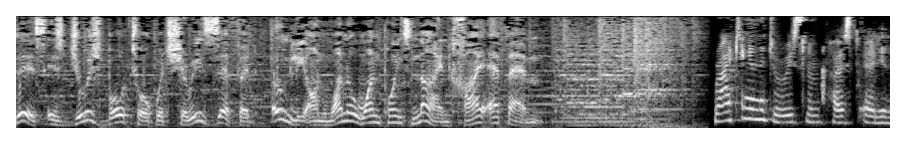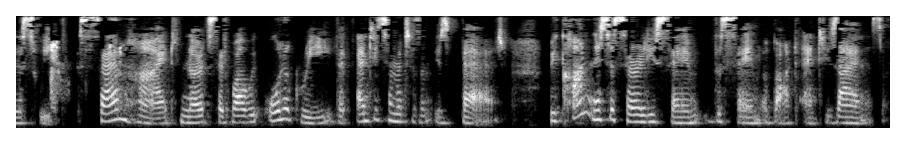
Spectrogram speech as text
This is Jewish Board Talk with Charisse Zeifert only on 101.9 Chai FM. Writing in the Jerusalem Post earlier this week, Sam Hyde notes that while we all agree that anti-Semitism is bad, we can't necessarily say the same about anti-Zionism.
